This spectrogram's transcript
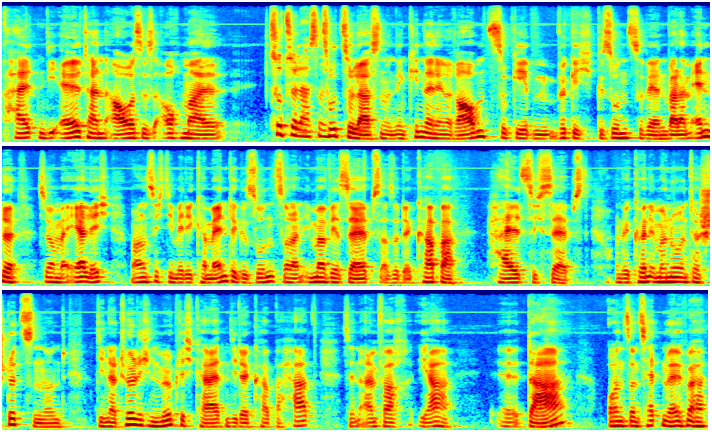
halten die Eltern aus, es auch mal zuzulassen. zuzulassen und den Kindern den Raum zu geben, wirklich gesund zu werden. Weil am Ende, sind wir mal ehrlich, machen uns nicht die Medikamente gesund, sondern immer wir selbst. Also der Körper heilt sich selbst. Und wir können immer nur unterstützen. Und die natürlichen Möglichkeiten, die der Körper hat, sind einfach, ja, äh, da. Und sonst hätten wir über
